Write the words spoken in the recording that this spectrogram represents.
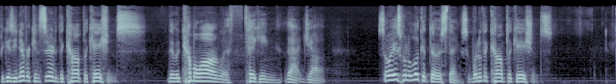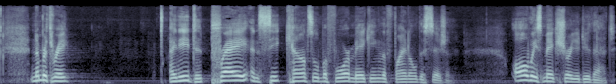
Because he never considered the complications that would come along with taking that job. So I just want to look at those things. What are the complications? Number three, I need to pray and seek counsel before making the final decision. Always make sure you do that.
